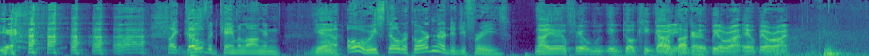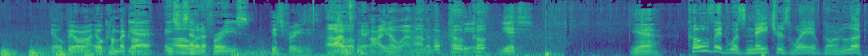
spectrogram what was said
Yeah. like COVID came along and Yeah. uh, oh, are we still recording or did you freeze? No, it'll, it'll, it'll got to keep going. Oh, it'll, bugger. it'll be all right. It'll be all right. It'll be all right. It'll come back Yeah, on. he's Oh, just having well, a freeze. This freezes. Oh, okay. I know what happened. Um, Have I co- plugged it in? co- yes. Yeah. COVID was nature's way of going. Look,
